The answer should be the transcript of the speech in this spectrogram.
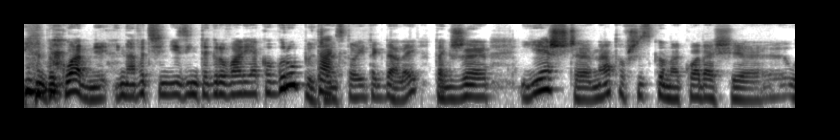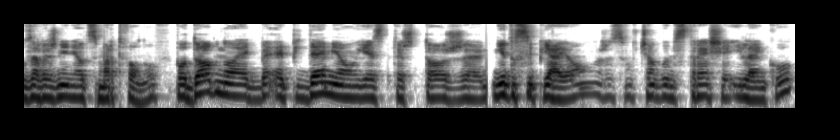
nawet dokładnie i nawet się nie zintegrowali jako grupy tak. często i tak dalej. Także jeszcze na to wszystko nakłada się uzależnienie od smartfonów. Podobno jakby epidemią jest też to, że nie dosypiają, że są w ciągłym stresie i lęku.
